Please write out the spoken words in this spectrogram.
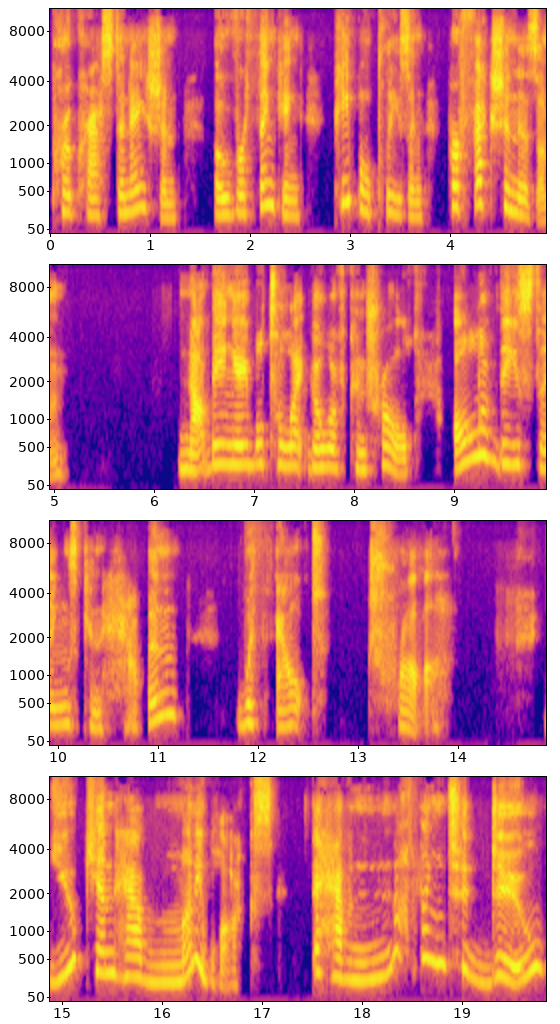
procrastination, overthinking, people pleasing, perfectionism, not being able to let go of control. All of these things can happen without trauma. You can have money blocks that have nothing to do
